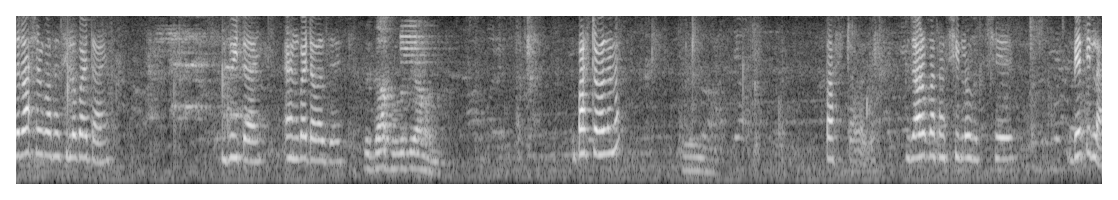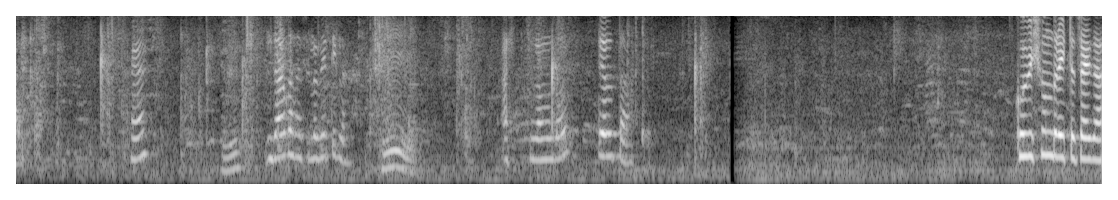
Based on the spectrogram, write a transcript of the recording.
আমাদের আসার কথা ছিল কয়টায়? দুইটায়। এখন কয়টা বাজে? পাঁচটা বাজে না? পাঁচটা বাজে। যাওয়ার কথা ছিল হচ্ছে বেতিলা। হ্যাঁ? যাওয়ার কথা ছিল বেতিলা? আসছিলাম হলো তেলতা। খুবই সুন্দর একটা জায়গা।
